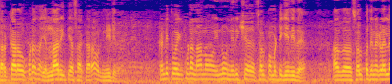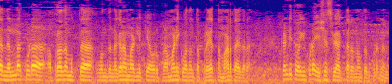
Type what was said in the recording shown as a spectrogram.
ಸರ್ಕಾರವು ಕೂಡ ಎಲ್ಲ ರೀತಿಯ ಸಹಕಾರ ಅವ್ರಿಗೆ ನೀಡಿದೆ. ಖಂಡಿತವಾಗಿ ಕೂಡ ನಾನು ಇನ್ನೂ ನಿರೀಕ್ಷೆ ಸ್ವಲ್ಪ ಮಟ್ಟಿಗೆ ಏನಿದೆ ಅದು ಸ್ವಲ್ಪ ದಿನಗಳಲ್ಲಿ ಅದನ್ನೆಲ್ಲ ಕೂಡ ಅಪರಾಧ ಮುಕ್ತ ಒಂದು ನಗರ ಮಾಡಲಿಕ್ಕೆ ಅವರು ಪ್ರಾಮಾಣಿಕವಾದಂಥ ಪ್ರಯತ್ನ ಮಾಡ್ತಾ ಇದ್ದಾರೆ. ಖಂಡಿತವಾಗಿ ಕೂಡ ಯಶಸ್ವಿ ಆಗ್ತಾರೆ ಅನ್ನೋಂಥದ್ದು ಕೂಡ ನನ್ನ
